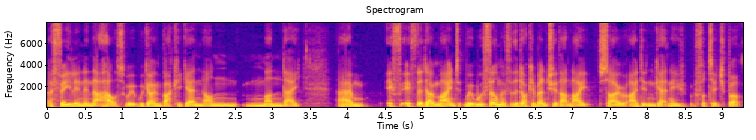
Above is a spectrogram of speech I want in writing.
a feeling in that house. We're going back again on Monday. Um, if if they don't mind, we were filming for the documentary that night, so I didn't get any footage, but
